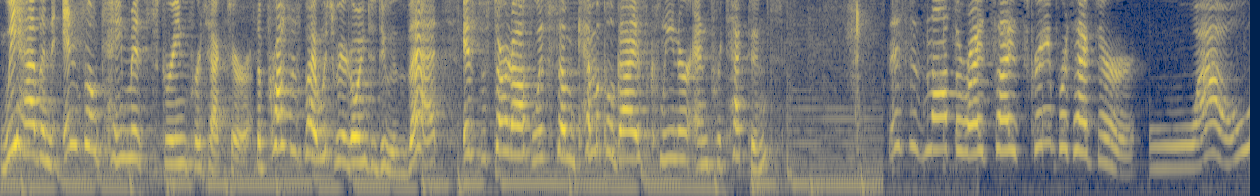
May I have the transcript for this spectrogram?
we have an infotainment screen protector. The process by which we are going to do that is to start off with some Chemical Guys cleaner and protectant. This is not the right size screen protector. Wow.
